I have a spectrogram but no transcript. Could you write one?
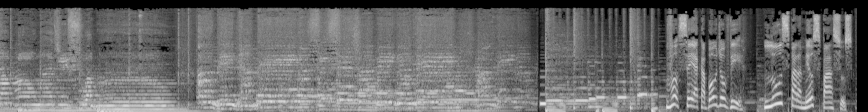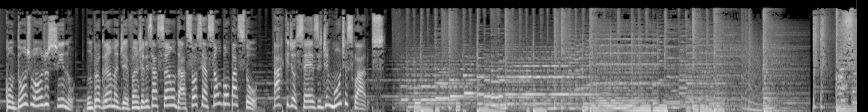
na palma de sua mão. Amém, amém, assim seja, amém, amém, amém. Você acabou de ouvir Luz para Meus Passos, com Dom João Justino, um programa de evangelização da Associação Bom Pastor, Arquidiocese de Montes Claros.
